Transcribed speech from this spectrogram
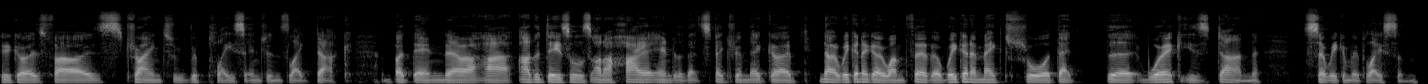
who go as far as trying to replace engines like Duck, but then there are other diesels on a higher end of that spectrum that go, no, we're going to go one further. We're going to make sure that the work is done so we can replace them.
